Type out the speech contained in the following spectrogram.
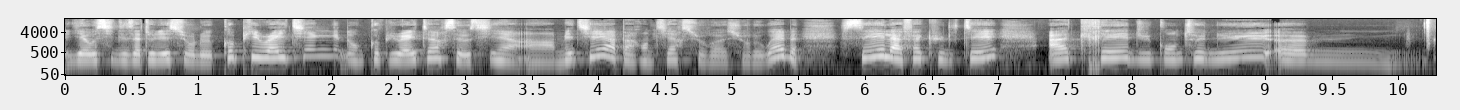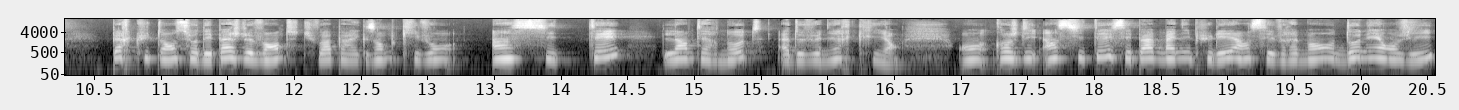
Il y a aussi des ateliers sur le copywriting. Donc copywriter, c'est aussi un, métier à part entière sur, euh, sur le web. C'est la faculté à créer du contenu euh, percutant sur des pages de vente, tu vois, par exemple, qui vont inciter l'internaute à devenir client. quand je dis inciter, c'est pas manipuler, hein, c'est vraiment donner envie.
